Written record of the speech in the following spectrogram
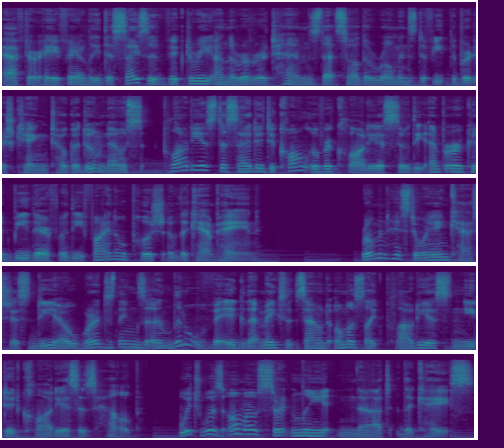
After a fairly decisive victory on the River Thames that saw the Romans defeat the British king Togodumnos, Plautius decided to call over Claudius so the emperor could be there for the final push of the campaign. Roman historian Cassius Dio words things a little vague that makes it sound almost like Plautius needed Claudius's help, which was almost certainly not the case.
